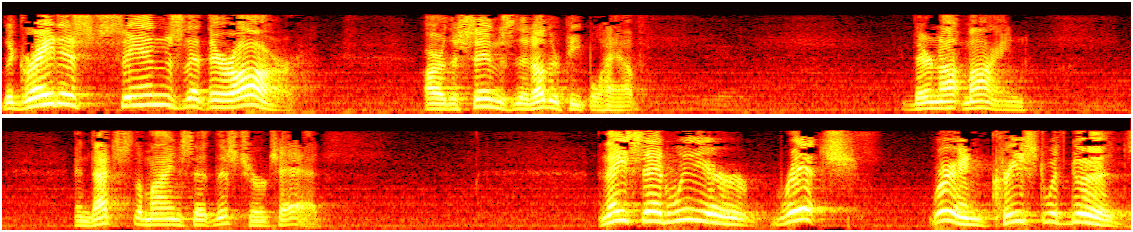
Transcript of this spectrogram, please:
The greatest sins that there are are the sins that other people have. They're not mine. And that's the mindset this church had. And they said, We are rich. We're increased with goods.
